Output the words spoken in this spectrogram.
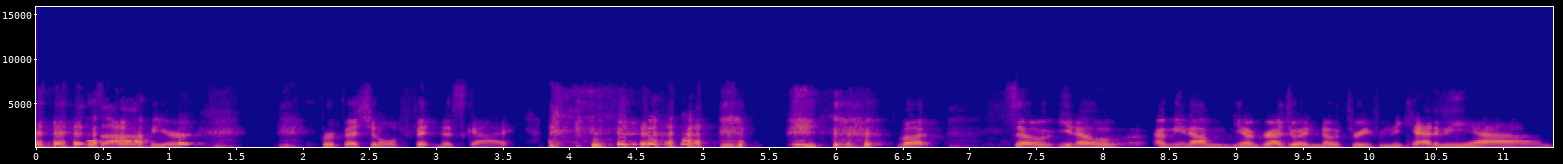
It's a hobby or professional fitness guy. but so, you know, I mean, I'm, you know, graduated in 03 from the academy, um,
